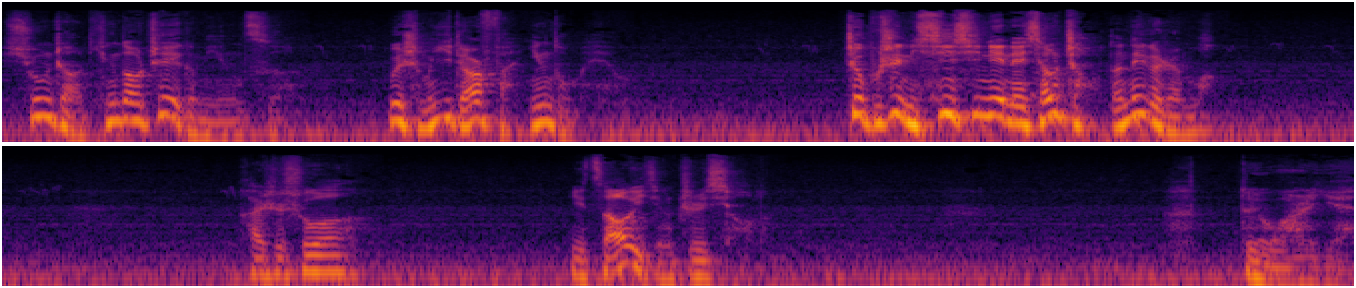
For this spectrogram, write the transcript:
兄长听到这个名字，为什么一点反应都没有？这不是你心心念念想找的那个人吗？还是说，你早已经知晓了？对我而言，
